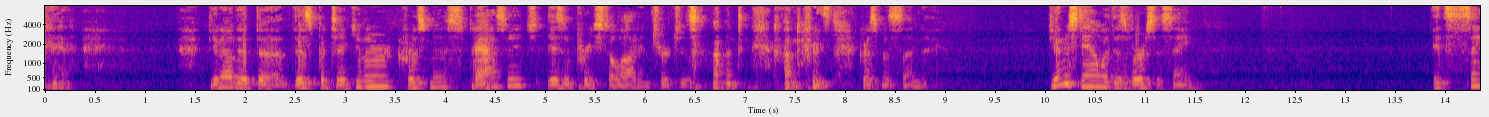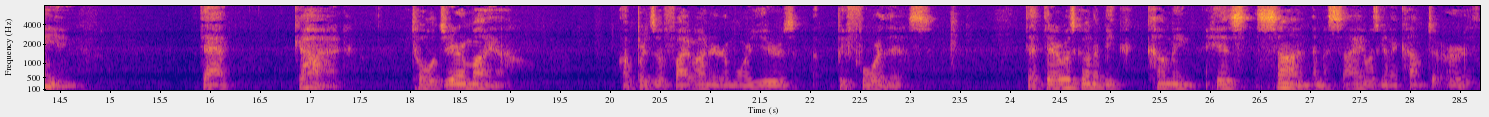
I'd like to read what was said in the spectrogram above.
Do you know that uh, this particular Christmas passage isn't preached a lot in churches on, on Christmas Sunday? Do you understand what this verse is saying? It's saying that God told Jeremiah upwards of 500 or more years before this that there was going to be coming his son, the Messiah was going to come to earth.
